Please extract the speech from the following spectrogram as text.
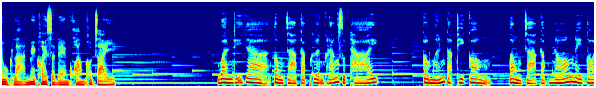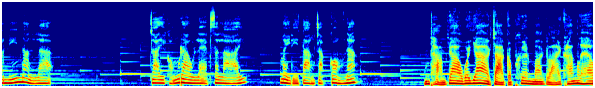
ลูกหลานไม่ค่อยแสดงความเข้าใจ วันที่ย่าต้องจากกับเพื่อนครั้งสุดท้าย ก็เหมือนกับที่ก้องต้องจากกับน้องในตอนนี้นั่นแหละ ใจของเราแหลกสลาย ไม่ได้ต่างจากก้องนัก ผมถามย่าว่าย่าจากกับเพื่อนมาหลายครั้งแล้ว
